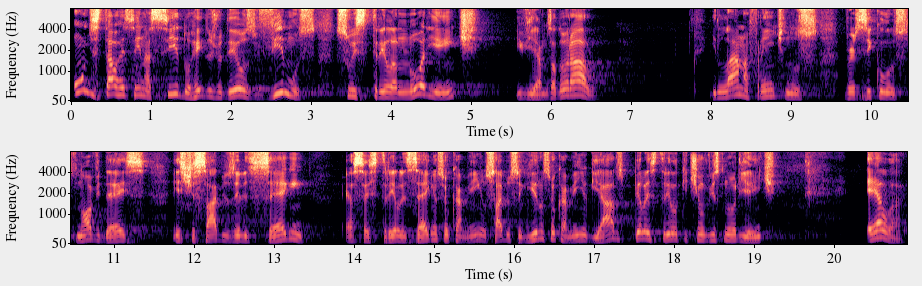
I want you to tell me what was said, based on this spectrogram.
Onde está o recém-nascido, rei dos judeus? Vimos sua estrela no Oriente e viemos adorá-lo. E lá na frente, nos versículos 9 e 10, estes sábios eles seguem essa estrela, eles seguem o seu caminho, os sábios seguiram o seu caminho, guiados pela estrela que tinham visto no Oriente. Ela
